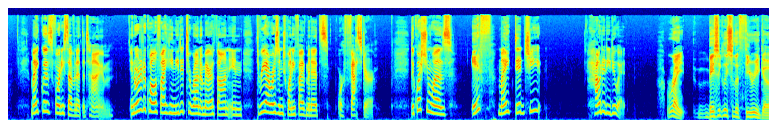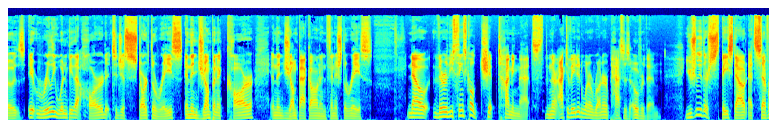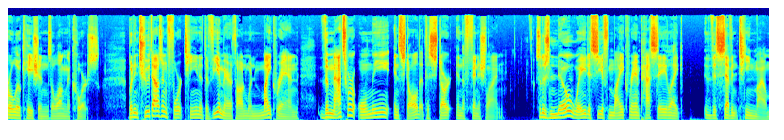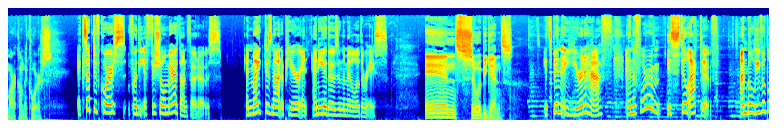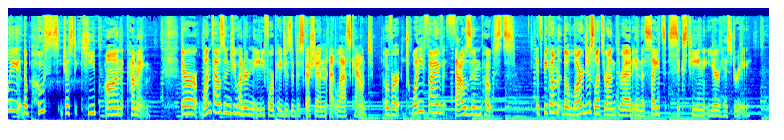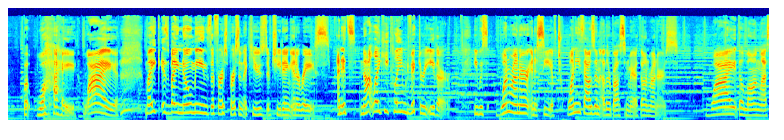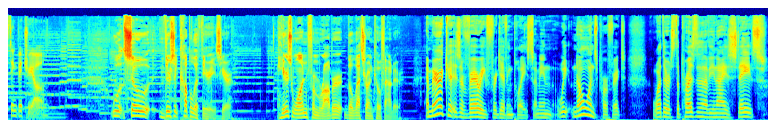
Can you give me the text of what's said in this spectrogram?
Mike was 47 at the time. In order to qualify, he needed to run a marathon in 3 hours and 25 minutes or faster. The question was if Mike did cheat, how did he do it? Right. Basically, so the theory goes, it really wouldn't be that hard to just start the race and then jump in a car and then jump back on and finish the race. Now, there are these things called chip timing mats, and they're activated when a runner passes over them. Usually, they're spaced out at several locations along the course. But in 2014 at the Via Marathon, when Mike ran, the mats were only installed at the start and the finish line. So there's no way to see if Mike ran past, say, like the 17 mile mark on the course. Except, of course, for the official marathon photos. And Mike does not appear in any of those in the middle of the race. And so it begins. It's been a year and a half, and the forum is still active. Unbelievably, the posts just keep on coming. There are 1,284 pages of discussion at last count, over 25,000 posts. It's become the largest Let's Run thread in the site's 16 year history. But why? Why? Mike is by no means the first person accused of cheating in a race. And it's not like he claimed victory either. He was one runner in a sea of 20,000 other Boston Marathon runners. Why the long lasting vitriol? Well, so there's a couple of theories here. Here's one from Robert, the Let's Run co founder. America is a very forgiving place. I mean, we no one's perfect, whether it's the president of the United States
